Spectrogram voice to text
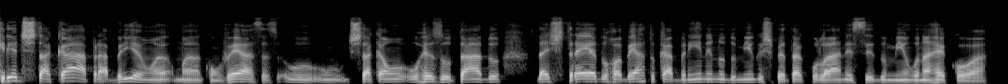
Queria destacar, para abrir uma, uma conversa, o, o destacar o, o resultado da estreia do Roberto Cabrini no Domingo Espetacular, nesse domingo na Record.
